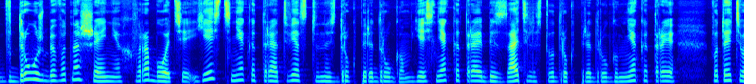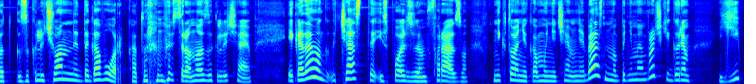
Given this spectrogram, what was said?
в дружбе, в отношениях, в работе есть некоторая ответственность друг перед другом, есть некоторое обязательство друг перед другом, некоторые вот эти вот заключенный договор, который мы все равно заключаем. И когда мы часто используем фразу «никто никому ничем не обязан», мы поднимаем ручки и говорим «еб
